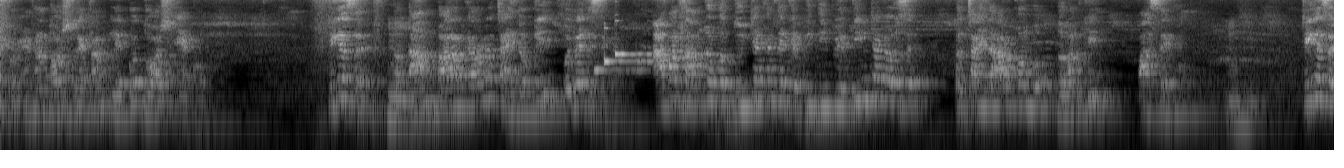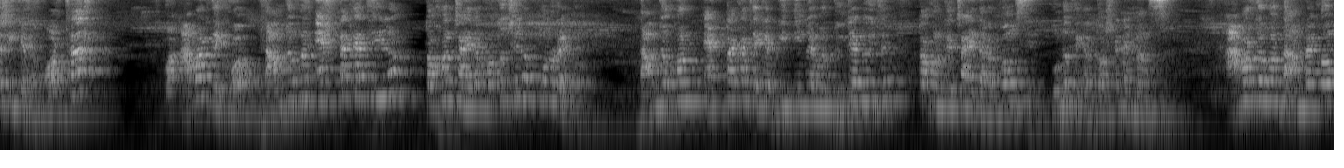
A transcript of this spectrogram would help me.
একক এখানে দশ লিখলাম লিখব দশ একক ঠিক আছে? তো দাম বাড়ার কারণে চাহিদা কি? কমে গেছে। আবার দাম যখন দুই টাকা থেকে বৃদ্ধি পেয়ে তিন টাকা হয়েছে তো চাহিদা আরও কমবো। ধরলাম কি? পাঁচ একক ঠিক আছে শিক্ষিত। অর্থাৎ আবার দেখো দাম যখন এক টাকা ছিল তখন চাহিদা কত ছিল? পনেরো একক দাম যখন এক টাকা থেকে বৃদ্ধি পেয়ে আবার দুই টাকা হয়েছে তখন কি চাহিদাটা কমছে। পনেরো থেকে দশটা নেমে আসছে আবার যখন দামটা কম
